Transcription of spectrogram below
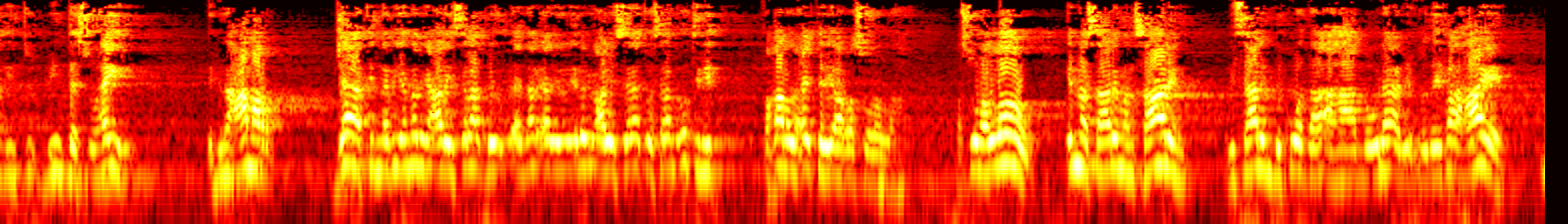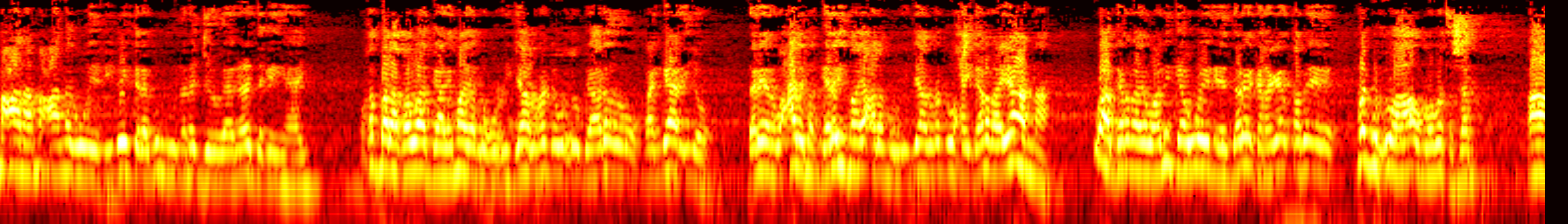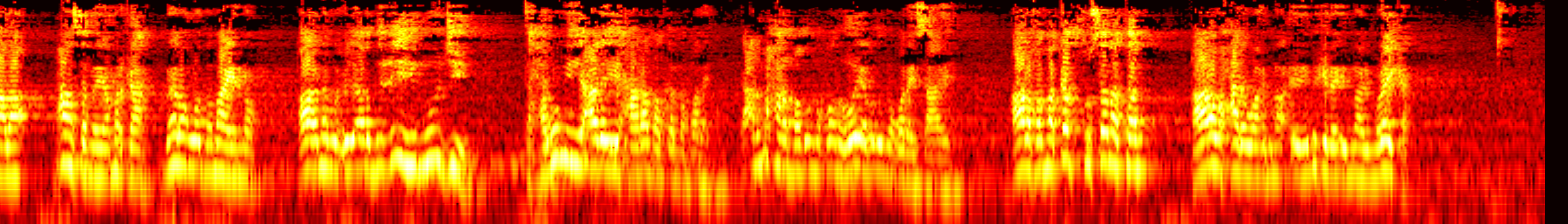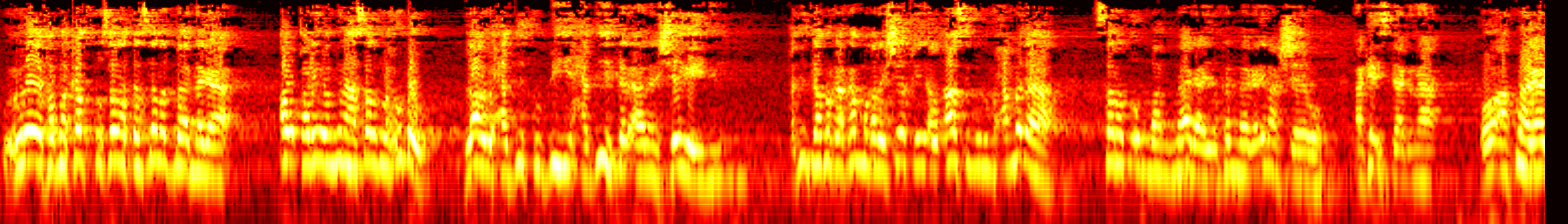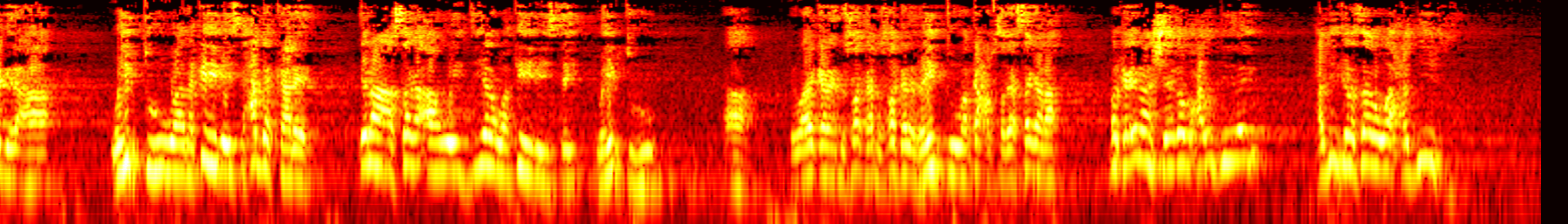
binta suhayl ibna camar jaءat nabiya nabiga alayh salaatu wasalaam u timid faqaalat waxay tihi ya rasuul allah rasuul allah ina saaliman saalim lisaalim bay ku wadaa ahaa mawlaa abi xudayfa ahaaye macanaa maca anaga weye fii beytina guriguu nala joogaa nala degan yahay waqad balaqa waa gaaray maa yabluqu rijaalu ragga wuxuu gaaro oo qaangaar iyo dareen wacalima garay maa yaclamu rijaalu ragga waxay garanayaanna waa garanaya waa ninkaa weyn ee dareenka rageed qaba ee rag wuxuu ahaa un looga tashan qaala maxaan sameeyaa marka meelaan wadna ma hayno qaala nabi wuxuu yidhi ardiciihi nuuji taxrumii calayhi xaaraamaad ka noqone yacni maxram baad u noqon hooya baad u noqonaysaaye qaala famakadtu sanatan qaala waxaa le waa ninkila ibn abi mulayka wuxuu leeyahy famakadtu sanatan sanad baa nagaa aw qariiban minha sanad wax u dhow. Laa uxadiu bihi xadiidkan aanan sheegaynin. Xadiidkan markaan ka maqlay sheekhii alqaasim binu muxamed ahaa sanad un baan maagayo ka maaga inaan sheego aan ka istaagnaa oo aan ku hagaagi lahaa wahibtuhu waana ka hibaystay xagga kale. Inaan asaga aan weydiiyana waan ka hibaystay wahibtuhu. Riwaayo kale dhiso kale rahibtuhu waan ka cabsaday asagana. Marka inaan sheego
